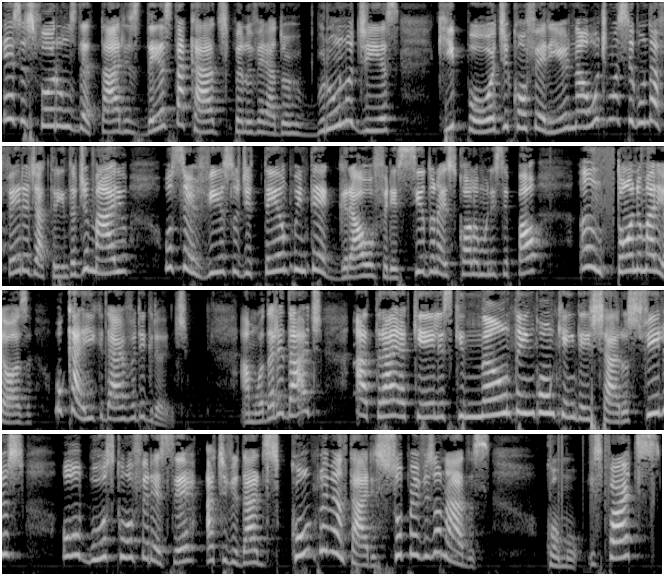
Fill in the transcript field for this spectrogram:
Esses foram os detalhes destacados pelo vereador Bruno Dias, que pôde conferir na última segunda-feira, dia 30 de maio, o serviço de tempo integral oferecido na Escola Municipal Antônio Mariosa, o CAIC da Árvore Grande. A modalidade atrai aqueles que não têm com quem deixar os filhos ou buscam oferecer atividades complementares supervisionadas, como esportes,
